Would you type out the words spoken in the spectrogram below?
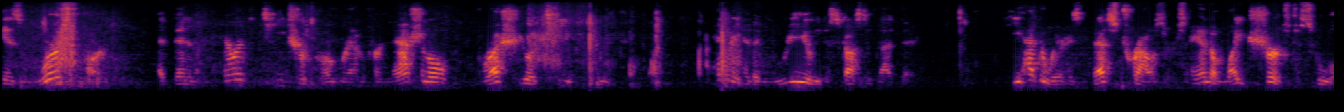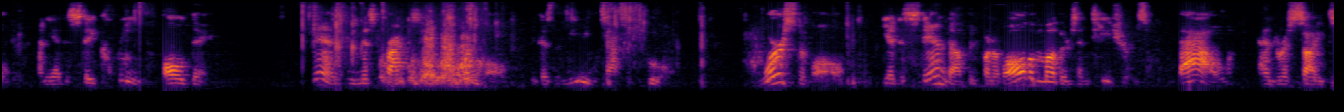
His worst part had been in a parent teacher program for National Brush Your Teeth Week. Henry had been really disgusted that day. He had to wear his best trousers and a white shirt to school, and he had to stay clean all day. Then he missed practicing football because the meeting was after school. Worst of all, he had to stand up in front of all the mothers and teachers, bow, and recite,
